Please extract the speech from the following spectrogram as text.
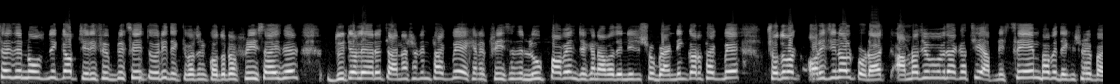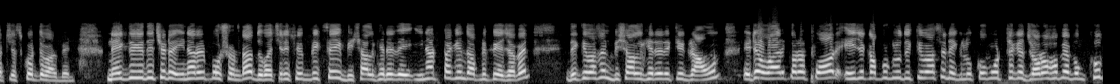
সাইজের নোজ নিকাপ চেরি ফেব্রিক্সেই তৈরি। দেখতে পাচ্ছেন কতটা ফ্রি সাইজের দুইটা লেয়ারে চায়না শাড়িন থাকবে। এখানে ফ্রি সাইজের লুপ পাবেন, যেখানে আমাদের নিজস্ব ব্র্যান্ডিং করা থাকবে। শতভাগ অরিজিনাল প্রোডাক্ট আমরা যেভাবে দেখাচ্ছি, আপনি সেম ভাবে দেখে শুনে পারচেস করতে পারবেন। নেক্সট দিকে দিচ্ছে এটা ইনারের পোর্শনটা দুবাই চেরি ফেব্রিক্সে এই বিশাল ঘেরের এই ইনারটা কিন্তু আপনি পেয়ে যাবেন। দেখতে পাচ্ছেন বিশাল ঘেরের একটি গ্রাউন্ড এটা ওয়ার করার পর এই যে কাপড়গুলো দেখতে পাচ্ছেন, এগুলো কোমর থেকে জড়ো হবে এবং খুব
